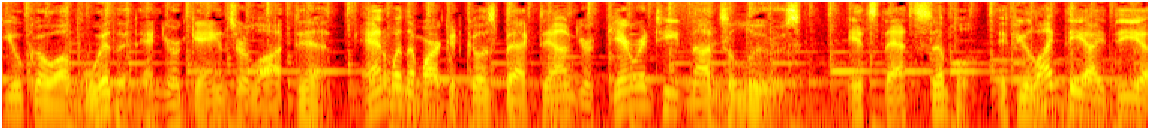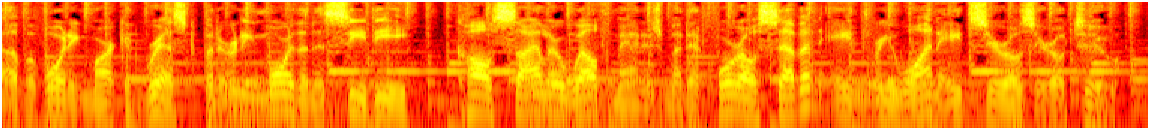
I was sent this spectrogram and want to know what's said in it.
you go up with it and your gains are locked in. And when the market goes back down, you're guaranteed not to lose. It's that simple. If you like the idea of avoiding market risk but earning more than a CD, call Seiler Wealth Management at 407 831 8002.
